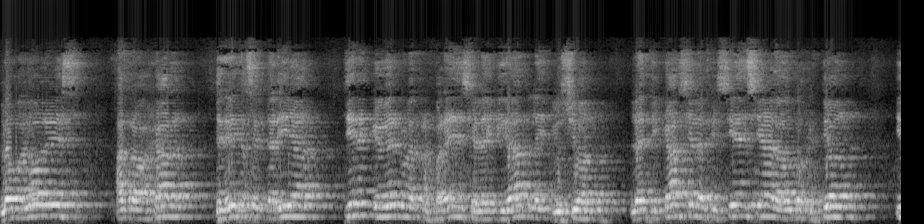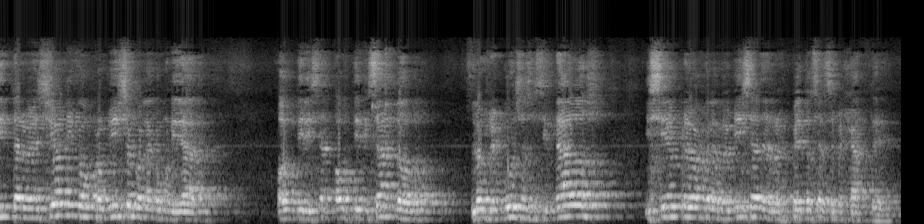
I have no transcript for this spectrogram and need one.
Los valores a trabajar desde esta secretaría tienen que ver con la transparencia, la equidad, la inclusión, la eficacia, la eficiencia, la autogestión, intervención y compromiso con la comunidad, optimizando los recursos asignados y siempre bajo la premisa del respeto hacia el semejante.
